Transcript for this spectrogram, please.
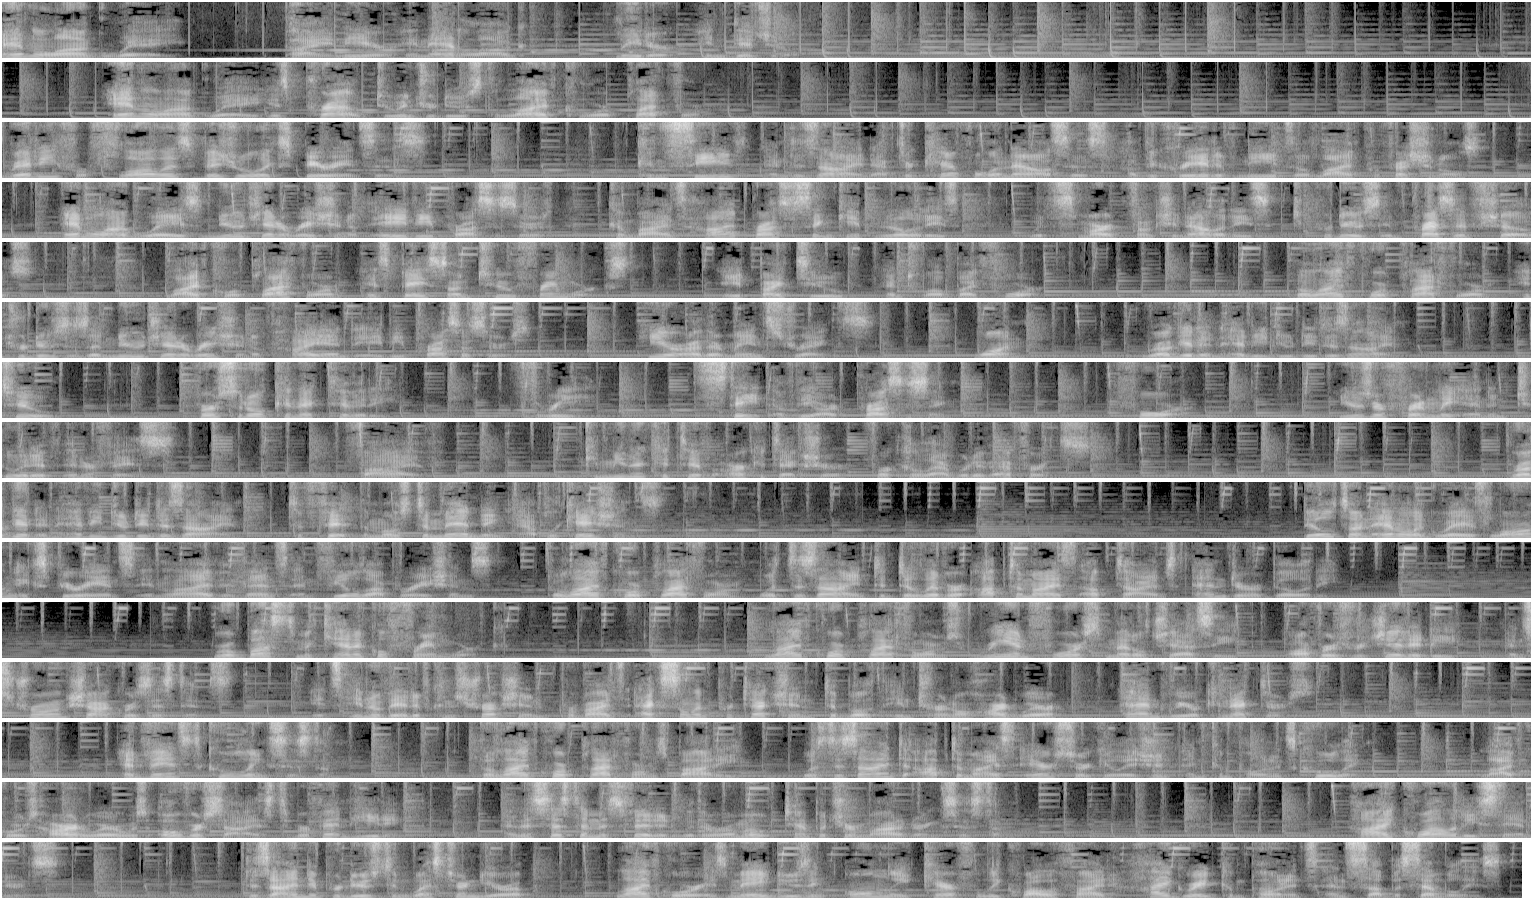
Analog Way Pioneer in analog, leader in digital. Analog Way is proud to introduce the LiveCore platform. Ready for flawless visual experiences. Conceived and designed after careful analysis of the creative needs of live professionals, Analog Way's new generation of AV processors combines high processing capabilities with smart functionalities to produce impressive shows. LiveCore platform is based on two frameworks, 8x2 and 12x4. The LiveCore platform introduces a new generation of high-end AV processors. Here are their main strengths. 1. Rugged and heavy-duty design. 2. Versatile connectivity. 3. State-of-the-art processing. 4 user-friendly and intuitive interface. 5. Communicative architecture for collaborative efforts. Rugged and heavy-duty design to fit the most demanding applications. Built on AnalogWay's long experience in live events and field operations, the LiveCore platform was designed to deliver optimized uptimes and durability. Robust mechanical framework LiveCore Platform's reinforced metal chassis offers rigidity and strong shock resistance. Its innovative construction provides excellent protection to both internal hardware and rear connectors. Advanced Cooling System The LiveCore platform's body was designed to optimize air circulation and components cooling. LiveCore's hardware was oversized to prevent heating, and the system is fitted with a remote temperature monitoring system. High quality standards. Designed and produced in Western Europe, LiveCore is made using only carefully qualified high-grade components and sub-assemblies.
